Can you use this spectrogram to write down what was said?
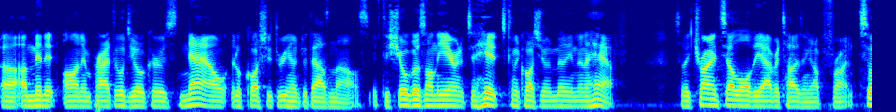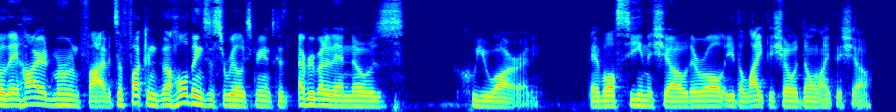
uh, a minute on Impractical Jokers now, it'll cost you three hundred thousand dollars. If the show goes on the air and it's a hit, it's going to cost you a million and a half. So they try and sell all the advertising up front. So they hired Maroon 5. It's a fucking, the whole thing's a surreal experience because everybody there knows who you are already. They've all seen the show. They're all either like the show or don't like the show.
